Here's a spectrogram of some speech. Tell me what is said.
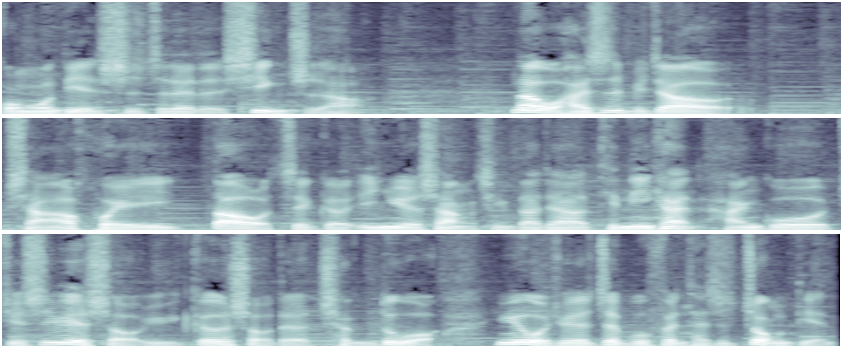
公共电视之类的性质哈。那我还是比较。想要回到这个音乐上，请大家听听看韩国爵士乐手与歌手的程度哦，因为我觉得这部分才是重点。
